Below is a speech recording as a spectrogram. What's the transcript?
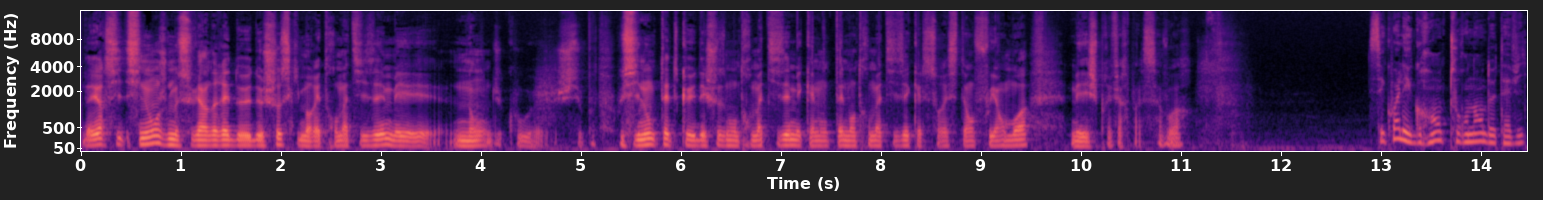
D'ailleurs, si- sinon, je me souviendrais de, de choses qui m'auraient traumatisé, mais non, du coup, euh, je suppose. Ou sinon, peut-être que des choses m'ont traumatisé, mais qu'elles m'ont tellement traumatisé qu'elles sont restées enfouies en moi, mais je préfère pas le savoir. C'est quoi les grands tournants de ta vie?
